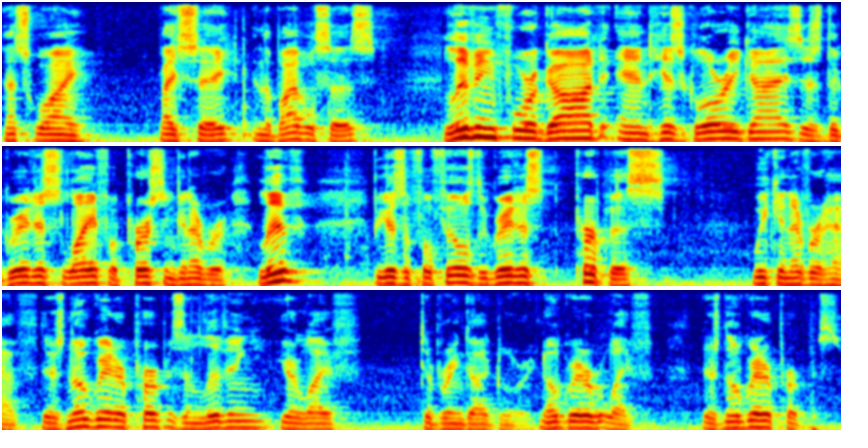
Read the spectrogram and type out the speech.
That's why I say, and the Bible says, living for God and His glory, guys, is the greatest life a person can ever live because it fulfills the greatest purpose we can ever have. There's no greater purpose in living your life to bring God glory. No greater life. There's no greater purpose.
